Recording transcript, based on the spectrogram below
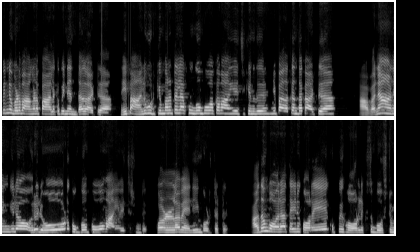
പിന്നെ ഇവിടെ വാങ്ങണ പാലൊക്കെ പിന്നെ എന്താ കാട്ടുക? നീ പാൽ കുടിക്കും പറഞ്ഞിട്ടല്ല ആ കുങ്കുമപ്പൂവൊക്കെ വാങ്ങി വെച്ചിരിക്കുന്നത്? ഇനിയിപ്പൊ അതൊക്കെ എന്താ കാട്ടുക? അവനാണെങ്കിലോ ഒരു ലോഡ് കുങ്കുമപ്പൂവും വാങ്ങി വെച്ചിട്ടുണ്ട്. കൊള്ള വിലയും കൊടുത്തിട്ട്. അതും പോരാത്തതിന് കൊറേ കുപ്പി ഹോർലിക്സ് ബൂസ്റ്റും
